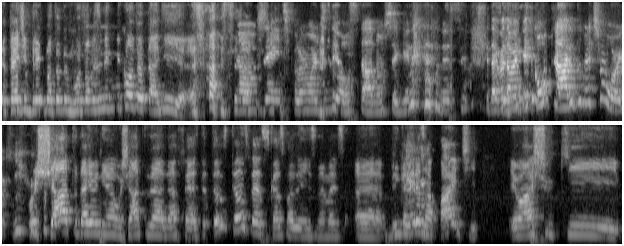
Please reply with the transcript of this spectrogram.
você pede emprego para todo mundo, fala, mas me, me contrataria? Não, gente, pelo amor de Deus, tá? Não cheguei nesse. Que daí vai dar um efeito contrário do networking. O chato da reunião, o chato da, da festa. Tem, tem umas festas que os caras fazem isso, né? Mas é, brincadeiras à parte, eu acho que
